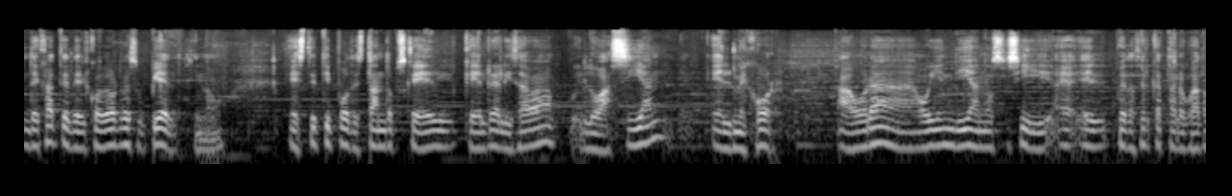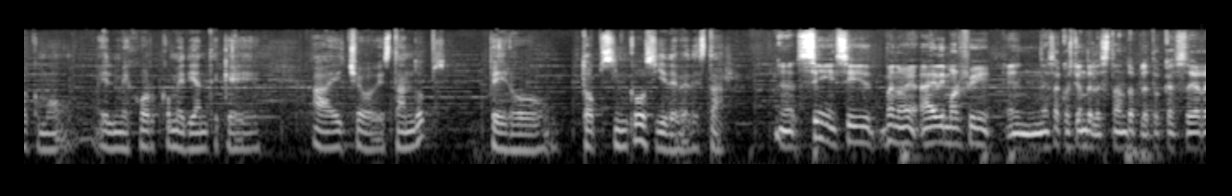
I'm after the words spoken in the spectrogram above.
déjate del color de su piel, sino este tipo de stand-ups que él, que él realizaba, pues, lo hacían el mejor. Ahora, hoy en día, no sé si eh, él pueda ser catalogado como el mejor comediante que ha hecho stand-ups, pero top 5 sí debe de estar. Eh, sí, sí. Bueno, eh, a Eddie Murphy en esa cuestión del stand-up le toca ser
